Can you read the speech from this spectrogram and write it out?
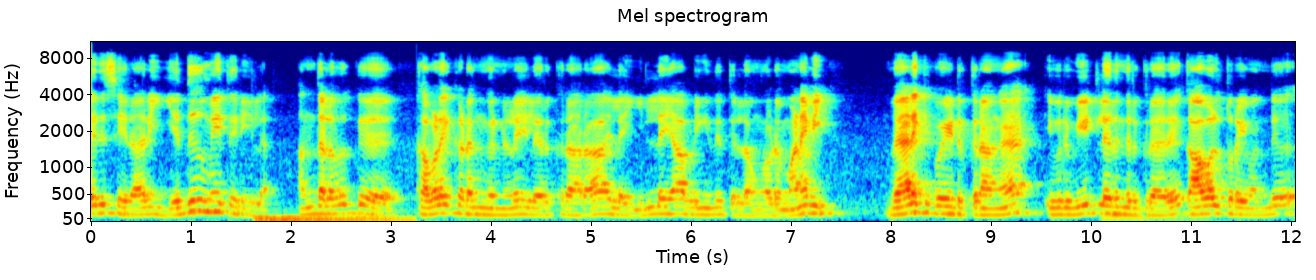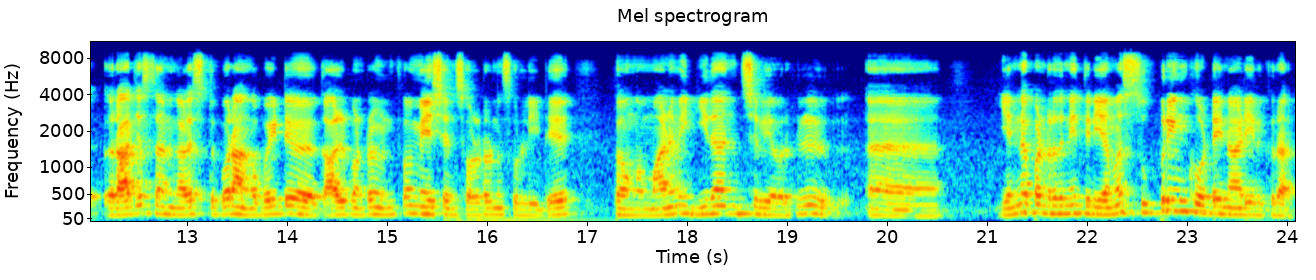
ஏது செய்கிறாரு எதுவுமே தெரியல. அந்த அளவுக்கு கவலைக்கிடங்கு நிலையில் இருக்கிறாரா இல்லை இல்லையா அப்படிங்கிறது தெரியல. அவங்களோட மனைவி வேலைக்கு போயிட்டு இருக்கிறாங்க இவர் வீட்டில் இருந்திருக்கிறாரு. காவல்துறை வந்து ராஜஸ்தானுக்கு அழைச்சிட்டு போகிறோம் அங்கே போயிட்டு கால் பண்ணுறோம் இன்ஃபர்மேஷன் சொல்கிறோன்னு சொல்லிட்டு இப்போ அவங்க மனைவி கீதாஞ்சலி அவர்கள் என்ன பண்ணுறதுனே தெரியாமல் சுப்ரீம் கோர்ட்டை நாடி இருக்கிறார்.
